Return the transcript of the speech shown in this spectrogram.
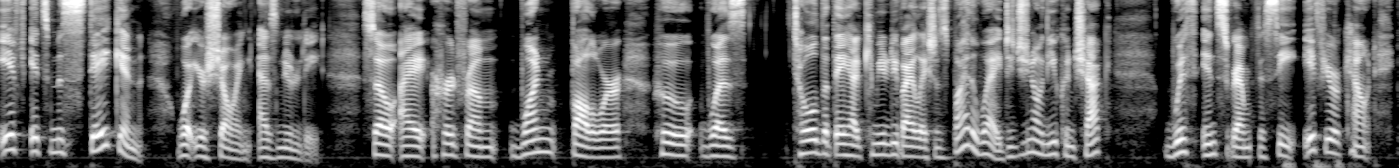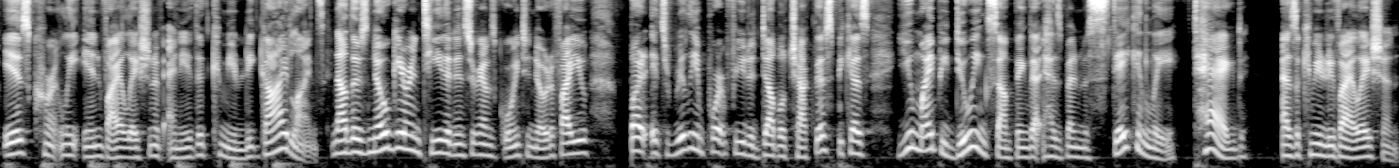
if it's mistaken what you're showing as nudity. So I heard from one follower who was told that they had community violations. By the way, did you know you can check with Instagram to see if your account is currently in violation of any of the community guidelines. Now, there's no guarantee that Instagram is going to notify you, but it's really important for you to double check this because you might be doing something that has been mistakenly tagged as a community violation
